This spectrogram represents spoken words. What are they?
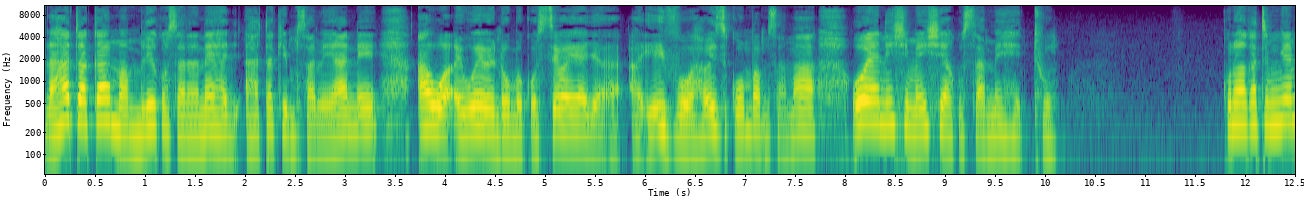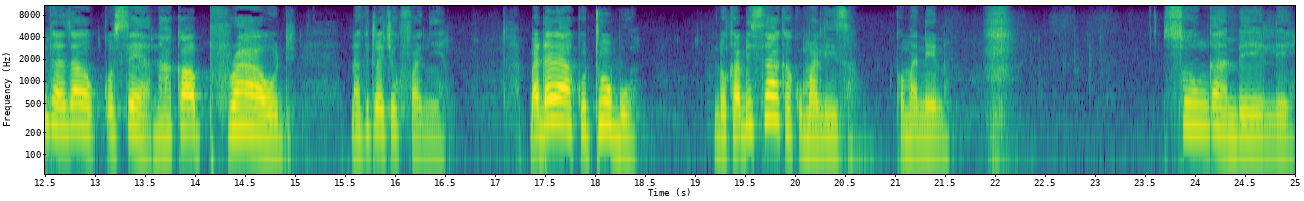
na hata kama mliokosana naye hataki msameane, au wewe ndo umekosewa yeye hivyo hawezi kuomba msamaha, wewe yani ishi maisha ya kusamehe tu. Kuna wakati mwingine mtu anaweza kukosea na akawa proud na kitu alichokufanyia, badala ya kutubu ndo kabisa akakumaliza kwa maneno. Songa mbele.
